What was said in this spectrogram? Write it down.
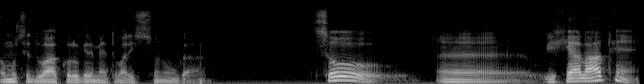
और मुझसे दुआ करोगे मैं तुम्हारी सुनूँगा। सो so, ये ख्यालात हैं।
